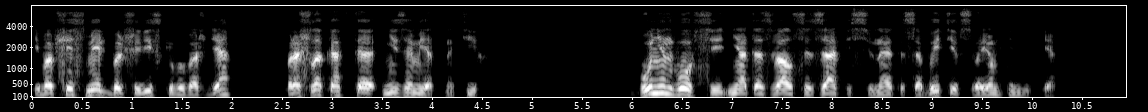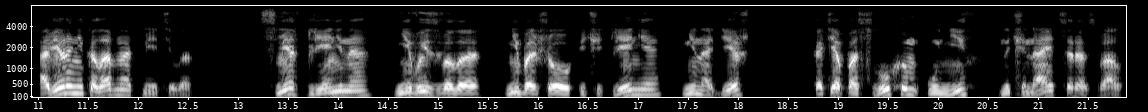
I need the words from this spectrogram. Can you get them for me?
И вообще смерть большевистского вождя прошла как-то незаметно, тихо. Бунин вовсе не отозвался записью на это событие в своем дневнике. А Вера Николаевна отметила, смерть Ленина не вызвала ни большого впечатления, ни надежд, хотя, по слухам, у них начинается развал.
